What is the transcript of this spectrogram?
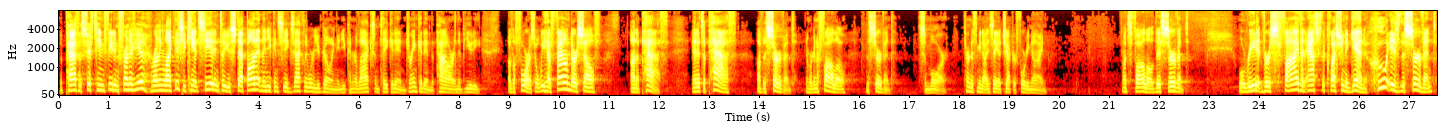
the path is 15 feet in front of you, running like this. You can't see it until you step on it, and then you can see exactly where you're going, and you can relax and take it in, drink it in, the power and the beauty of the forest. Well, we have found ourselves on a path, and it's a path of the servant, and we're going to follow the servant some more. Turn with me to Isaiah chapter 49. Let's follow this servant. We'll read at verse 5 and ask the question again Who is the servant?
